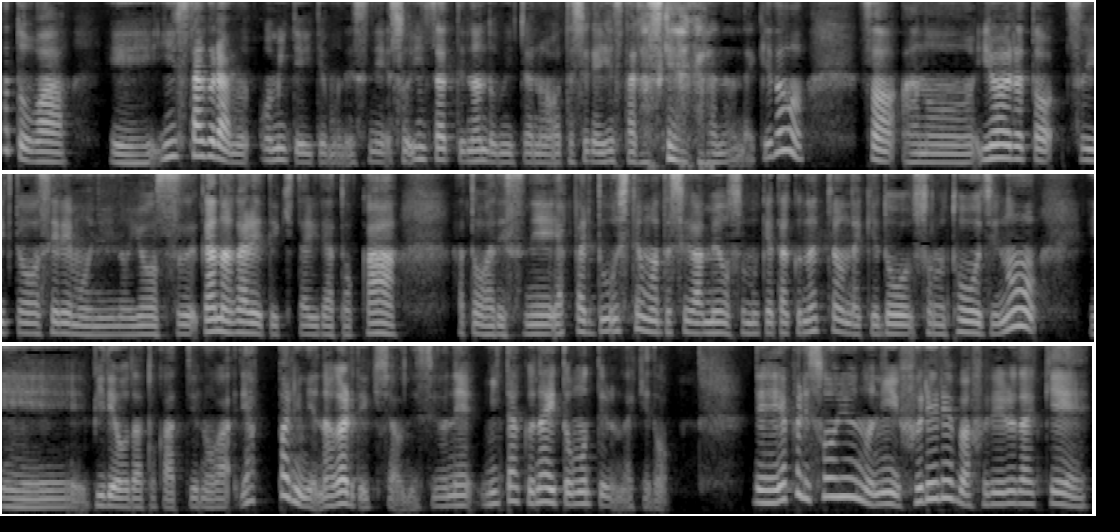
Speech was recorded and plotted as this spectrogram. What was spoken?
あとは、えー、インスタグラムを見ていてもですね、そう、インスタって何度も言っちゃうのは私がインスタが好きだからなんだけど、そう、あの、いろいろと追悼セレモニーの様子が流れてきたりだとか、あとはですね、やっぱりどうしても私が目を背けたくなっちゃうんだけど、その当時の、えー、ビデオだとかっていうのが、やっぱりね、流れてきちゃうんですよね。見たくないと思ってるんだけど。でやっぱりそういうのに触れれば触れるだけ、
